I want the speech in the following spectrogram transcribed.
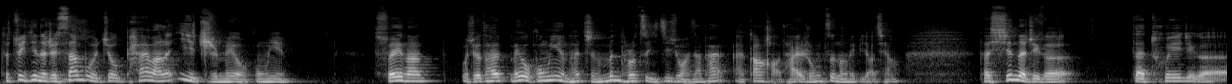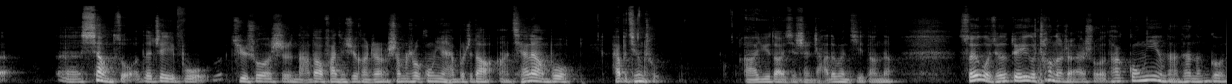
他最近的这三部就拍完了，一直没有公映。所以呢，我觉得他没有公映，他只能闷头自己继续往下拍。哎，刚好他还融资能力比较强。他新的这个在推这个呃向左的这一部，据说是拿到发行许可证，什么时候公映还不知道啊。前两部还不清楚啊，遇到一些审查的问题等等。所以我觉得，对于一个创作者来说，他供应呢，他能够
